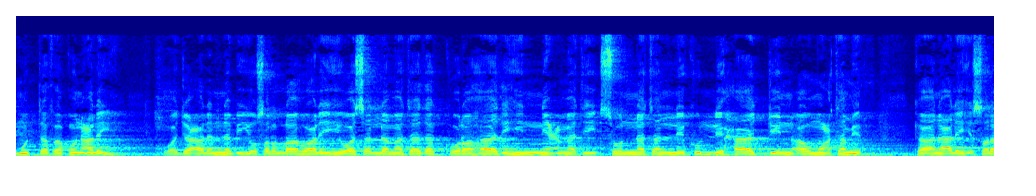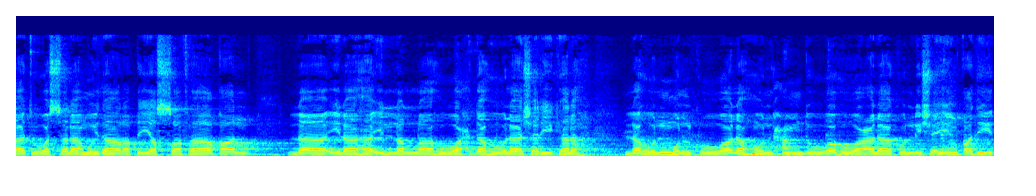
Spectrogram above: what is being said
متفق عليه. وجعل النبي صلى الله عليه وسلم تذكر هذه النعمة سنة لكل حاج أو معتمر. كان عليه الصلاة والسلام إذا رقي الصفا قال لا إله إلا الله وحده لا شريك له له الملك وله الحمد وهو على كل شيء قدير.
